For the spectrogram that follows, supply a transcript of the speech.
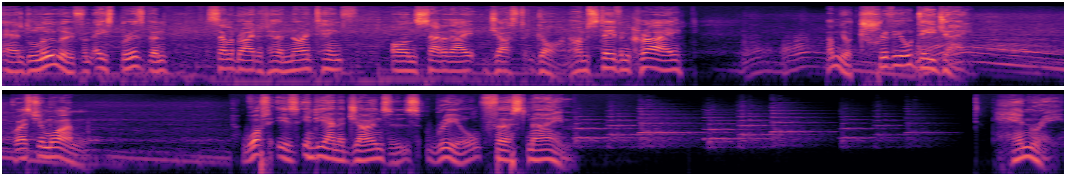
and Lulu from East Brisbane celebrated her 19th on Saturday just gone. I'm Stephen Cray. I'm your trivial DJ. Question one What is Indiana Jones's real first name? Henry.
